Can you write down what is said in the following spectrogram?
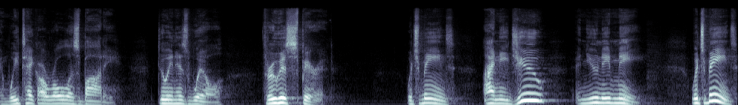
and we take our role as body, doing His will through His Spirit, which means I need you and you need me, which means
